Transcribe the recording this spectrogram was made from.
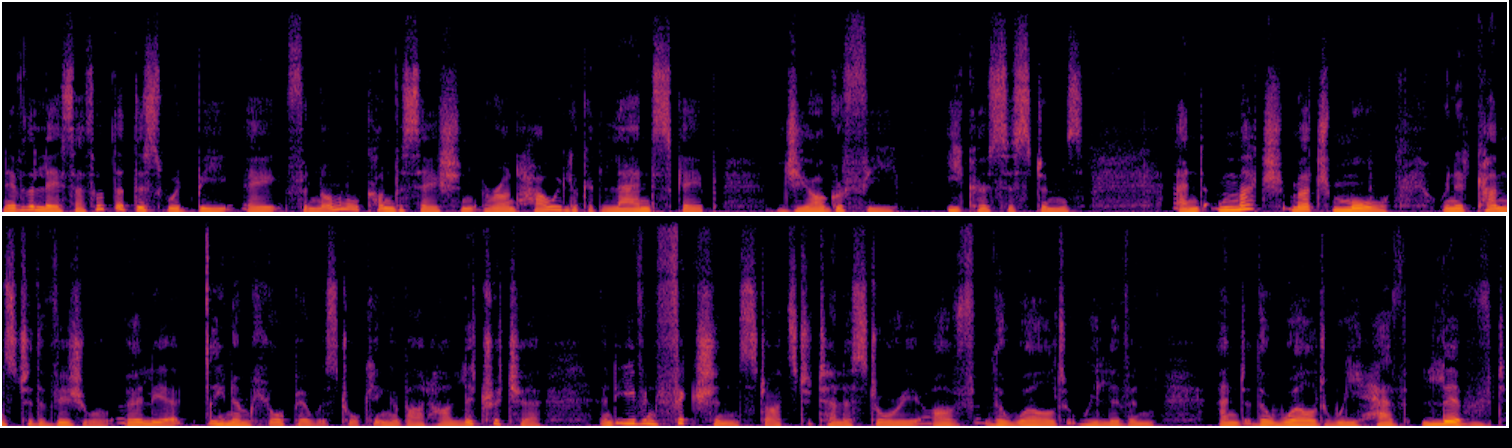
Nevertheless, I thought that this would be a phenomenal conversation around how we look at landscape, geography, ecosystems, and much, much more when it comes to the visual. Earlier, Gcina Mhlophe was talking about how literature and even fiction starts to tell a story of the world we live in and the world we have lived.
